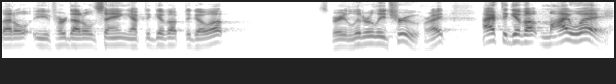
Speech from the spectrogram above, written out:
that old, you've heard that old saying, you have to give up to go up? It's very literally true, right? I have to give up my way,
